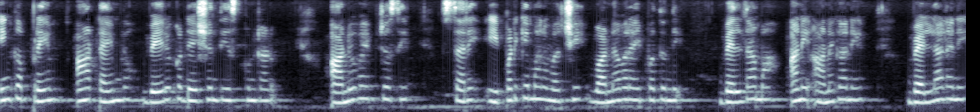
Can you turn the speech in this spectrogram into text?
ఇంకా ప్రేమ్ ఆ టైంలో వేరొక డెసిషన్ తీసుకుంటాడు. అను వైపు చూసి సరే ఇప్పటికే మనం వచ్చి వన్ అవర్ అయిపోతుంది. వెళ్దామా అని అనగానే వెళ్ళాలని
